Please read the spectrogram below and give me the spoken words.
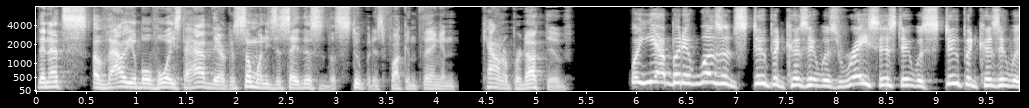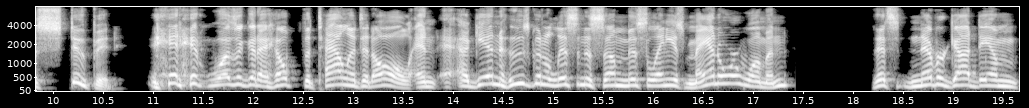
then that's a valuable voice to have there because someone needs to say this is the stupidest fucking thing and counterproductive. Well, yeah, but it wasn't stupid because it was racist. It was stupid because it was stupid. And it wasn't going to help the talent at all. And again, who's going to listen to some miscellaneous man or woman that's never goddamn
